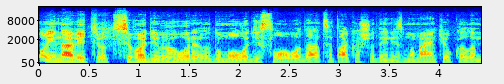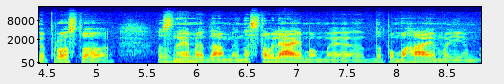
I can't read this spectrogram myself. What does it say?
Ну і навіть от сьогодні ви говорили до молоді слово, да, це також один із моментів, коли ми просто з ними да, ми наставляємо, ми допомагаємо їм.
